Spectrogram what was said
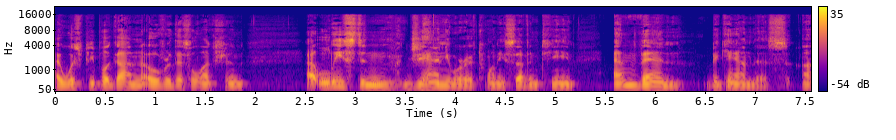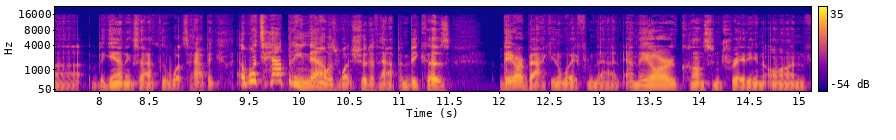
I wish people had gotten over this election at least in January of 2017 and then began this, uh, began exactly what's happening. And what's happening now is what should have happened because they are backing away from that and they are concentrating on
